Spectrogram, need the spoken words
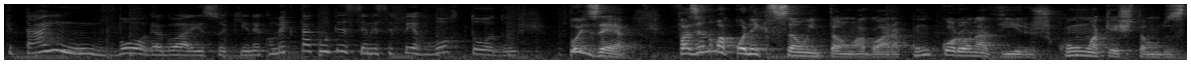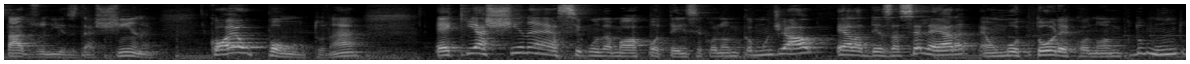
que está em voga agora isso aqui, né? Como é que está acontecendo esse fervor todo? Pois é, fazendo uma conexão então agora com o coronavírus, com a questão dos Estados Unidos e da China, qual é o ponto, né? é que a China é a segunda maior potência econômica mundial, ela desacelera, é um motor econômico do mundo.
